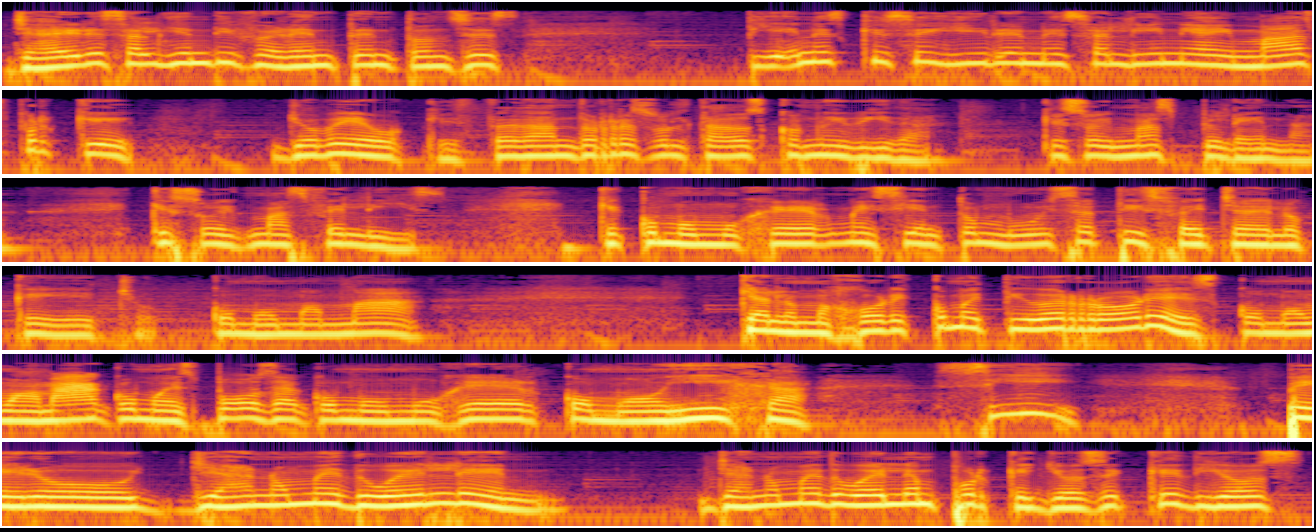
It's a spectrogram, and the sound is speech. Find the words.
ya eres alguien diferente, entonces tienes que seguir en esa línea y más porque yo veo que está dando resultados con mi vida, que soy más plena, que soy más feliz, que como mujer me siento muy satisfecha de lo que he hecho, como mamá, que a lo mejor he cometido errores, como mamá, como esposa, como mujer, como hija, sí, pero ya no me duelen, ya no me duelen porque yo sé que Dios,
